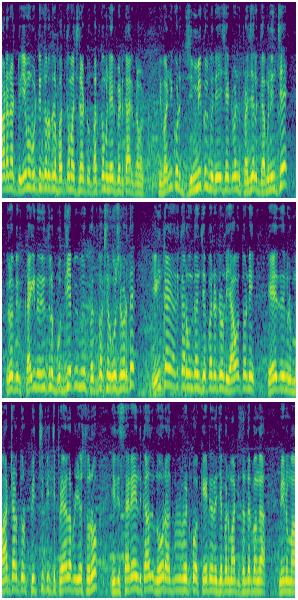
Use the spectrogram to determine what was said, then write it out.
ఆడనట్టు ఈమె పుట్టిన తర్వాత బతుకమ్మ వచ్చినట్టు బతుకమ్మ నేర్పేట కార్యక్రమం. ఇవన్నీ కూడా జిమ్మికులు మీరు చేసేటువంటి ప్రజలు గమనించే ఈరోజు మీరు తగిన రీతిలో బుద్ధి చెప్పి మీరు ప్రతిపక్షాలు కూర్చోబెడితే ఇంకా అధికారం ఉందని చెప్పినటువంటి యావతోని ఏదైతే మీరు మాట్లాడుతూ పిచ్చి పిచ్చి ప్రేరేపణ చేస్తున్నారో ఇది సరైనది కాదు నోరు అదుపులో పెట్టుకో కేటీఆర్ అని చెప్పిన మాట ఈ సందర్భంగా నేను మా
